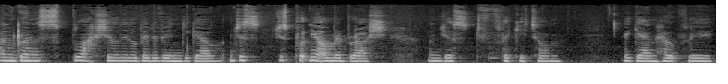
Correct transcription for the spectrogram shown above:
I'm going to splash a little bit of indigo. I'm just, just putting it on my brush and just flick it on. Again, hopefully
